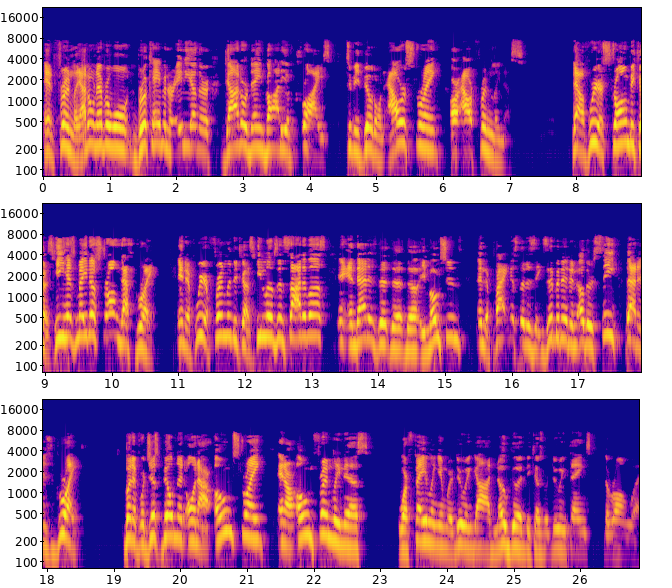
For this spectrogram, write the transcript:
and friendly. I don't ever want Brookhaven or any other God ordained body of Christ to be built on our strength or our friendliness. Now, if we are strong because He has made us strong, that's great. And if we are friendly because He lives inside of us, and that is the, the, the emotions and the practice that is exhibited and others see, that is great. But if we're just building it on our own strength and our own friendliness, we're failing and we're doing God no good because we're doing things the wrong way.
